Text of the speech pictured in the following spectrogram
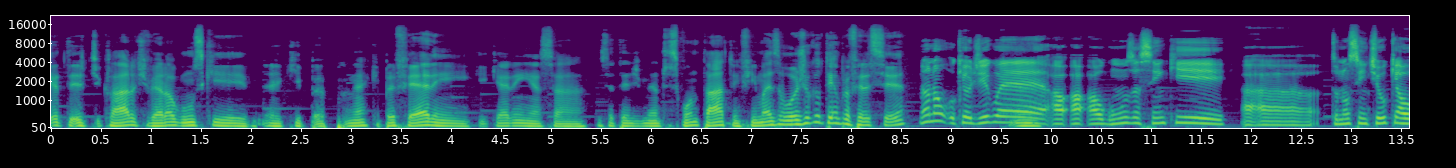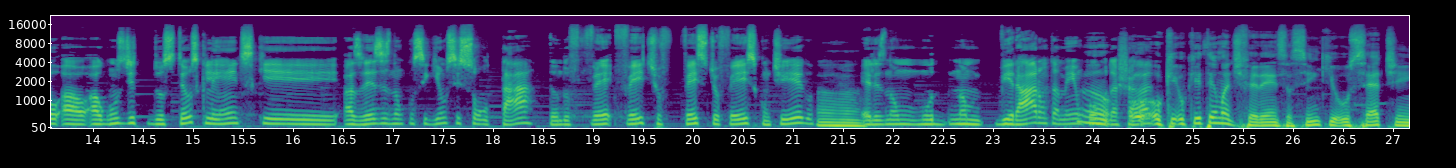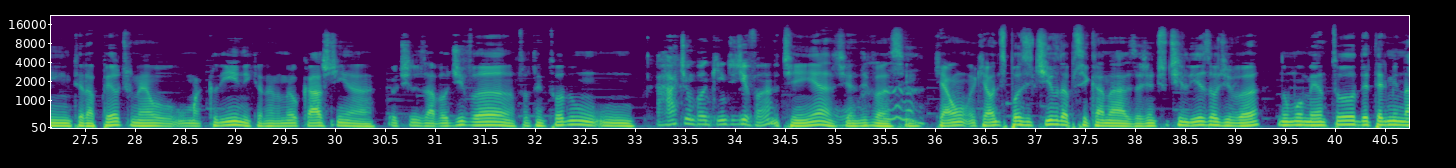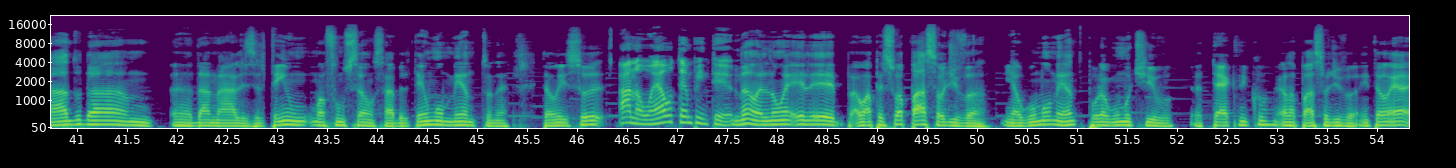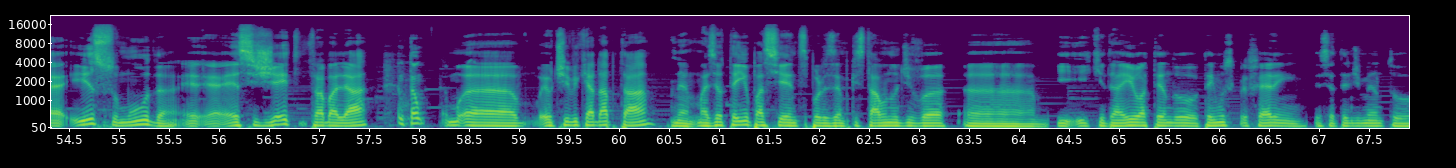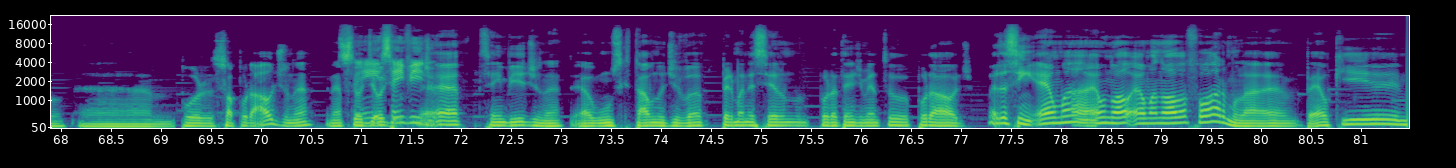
claro, tiveram alguns que, eh, que, eh, né, que preferem, que querem essa, esse atendimento, esse contato, enfim, mas hoje o que eu tenho pra oferecer, Não, não, o que eu digo é a- a- alguns assim que a- tu não sentiu que al- al- alguns de- dos teus clientes que às vezes não conseguiam se soltar, dando fe- face to face, to face contigo, eles não, não viraram também um Não, pouco da chave? O, o que, o que tem uma diferença, assim, que o setting terapêutico, né, uma clínica, né, no meu caso tinha, eu utilizava o divã, então tem todo um, um- Ah, tinha um banquinho de divã. tinha, tinha divã, sim, que é, um, que é um dispositivo da psicanálise, a gente utiliza o divã no momento determinado da, ah, da análise, ele tem um- uma função, sabe, ele tem um momento, né, então isso Ah, não é o tempo inteiro. não, ele não é. Ele, a pessoa passa ao divã. Em algum momento, por algum motivo é, técnico, ela passa ao divã. Então, é, é- isso muda. é- é esse jeito de trabalhar, Então, ah, eu tive que adaptar, né? Mas eu tenho pacientes, por exemplo, que estavam no divã ah, e, e que daí eu atendo. Tem uns que preferem esse atendimento ah, por, só por áudio, né? né? Sem- o di- sem vídeo. É, sem vídeo, né? Alguns que estavam no divã permaneceram por atendimento por áudio. Mas assim, é uma, é um é uma nova fórmula. É, é o que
